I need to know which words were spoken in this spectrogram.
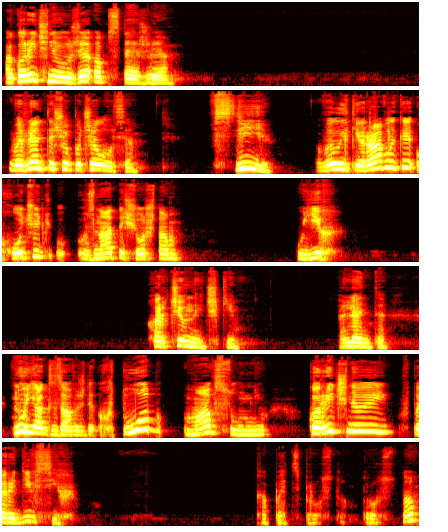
а коричневий вже обстежує. Ви гляньте, що почалося. Всі великі равлики хочуть знати, що ж там у їх харчівнички. Гляньте. Ну, як завжди, хто б мав сумнів? Коричневий впереді всіх. Капець просто, просто.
